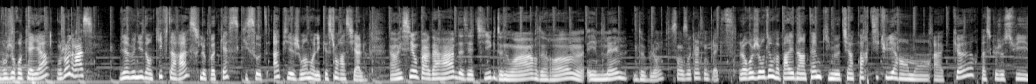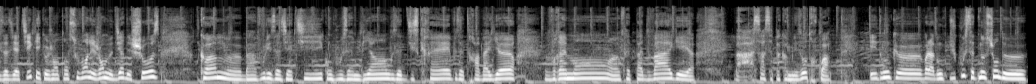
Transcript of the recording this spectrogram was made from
Bonjour Okaya, Bonjour Grâce. bienvenue dans Kif Taras, le podcast qui saute à pieds joints dans les questions raciales. Alors ici on parle d'arabe, d'asiatique, de noir, de rome et même de blanc, sans aucun complexe. Alors aujourd'hui on va parler d'un thème qui me tient particulièrement à cœur parce que je suis asiatique et que j'entends souvent les gens me dire des choses comme euh, bah, vous les asiatiques, on vous aime bien, vous êtes discrets, vous êtes travailleurs, vraiment, euh, faites pas de vagues et euh, bah ça c'est pas comme les autres quoi. Et donc euh, voilà, donc du coup cette notion de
